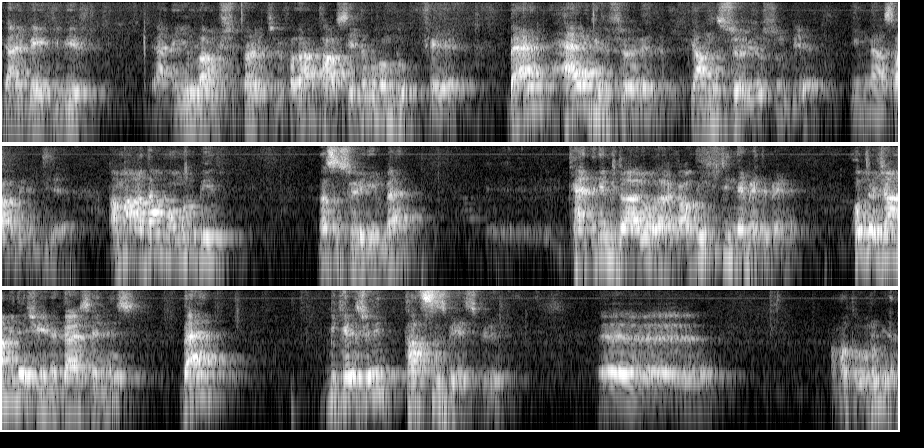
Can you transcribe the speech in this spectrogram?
yani belki bir Yani yıllanmışlıktan ötürü falan tavsiyede bulundu şeye. Ben her gün söyledim. Yanlış söylüyorsun diye. İnna sabirin diye. Ama adam onu bir nasıl söyleyeyim ben? Kendine müdahale olarak aldı. Hiç dinlemedi beni. Hoca camide şeyine derseniz ben bir kere söyleyeyim tatsız bir espri. Ee, ama doğru bir laf.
